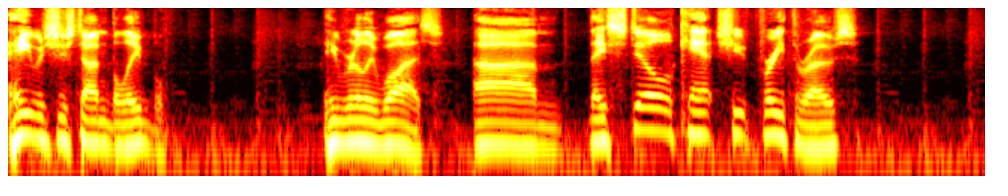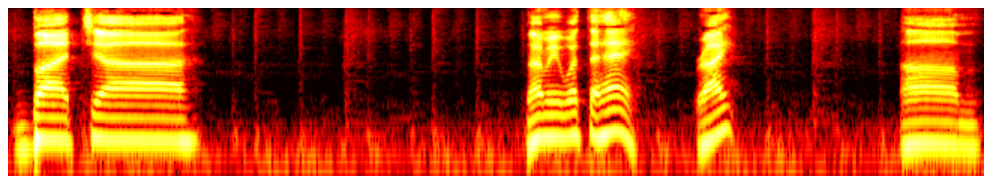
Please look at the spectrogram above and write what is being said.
he was just unbelievable. He really was. Um, they still can't shoot free throws, but uh, I mean, what the hey, right? Um,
